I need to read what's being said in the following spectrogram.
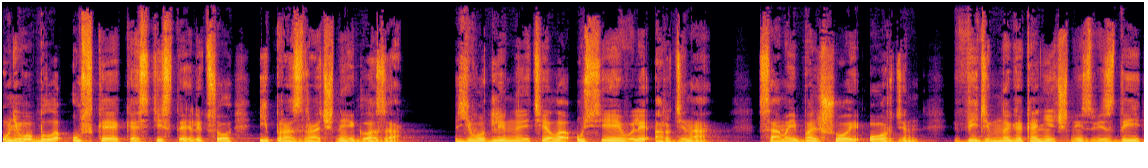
У него было узкое костистое лицо и прозрачные глаза. Его длинное тело усеивали ордена. Самый большой орден в виде многоконечной звезды,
